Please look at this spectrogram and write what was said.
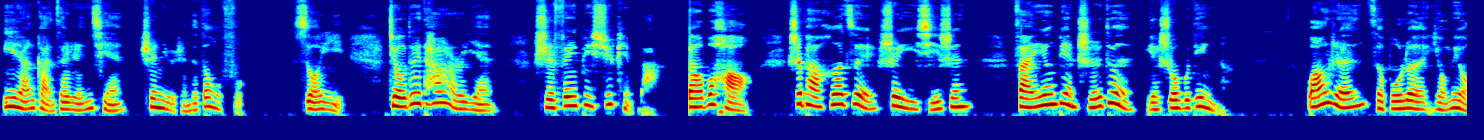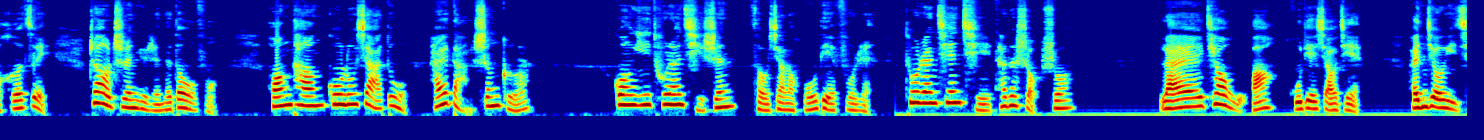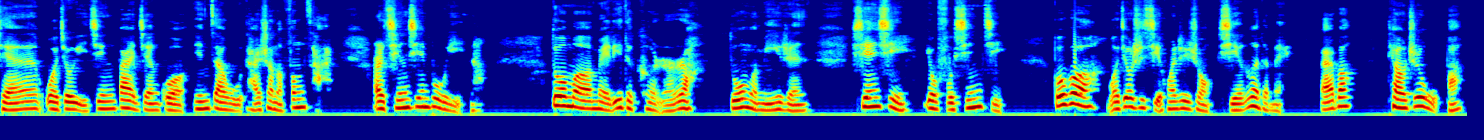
依然敢在人前吃女人的豆腐，所以酒对他而言是非必需品吧？搞不好是怕喝醉睡意袭身，反应变迟钝也说不定呢。王仁则不论有没有喝醉，照吃女人的豆腐，黄汤咕噜下肚，还打了升格。光一突然起身走向了蝴蝶夫人，突然牵起她的手说。来跳舞吧，蝴蝶小姐。很久以前我就已经拜见过您在舞台上的风采，而倾心不已呢。多么美丽的可人啊，多么迷人，纤细又富心机。不过我就是喜欢这种邪恶的美。来吧，跳支舞吧。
